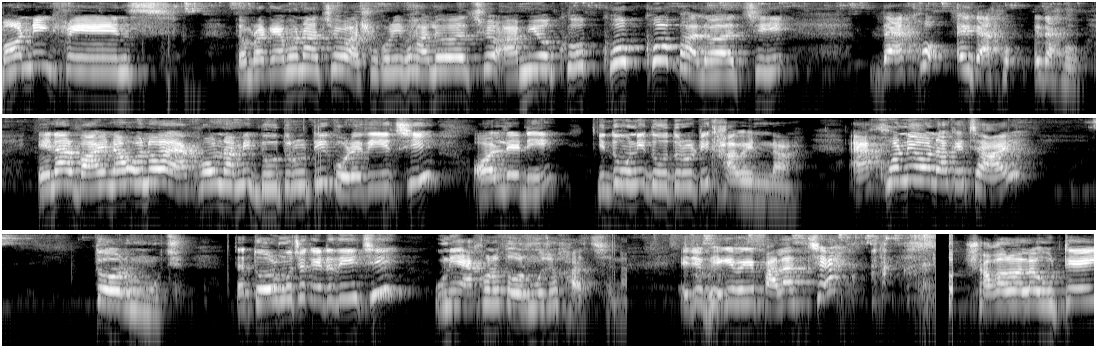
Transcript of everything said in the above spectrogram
মর্নিং ফ্রেন্ডস তোমরা কেমন আছো? আশা করি ভালো আছো। আমিও খুব খুব খুব ভালো আছি। দেখো, এই দেখো এই দেখো। এনার বায়না হলো, এখন আমি দুধ রুটি করে দিয়েছি অলরেডি কিন্তু উনি দুধ রুটি খাবেন না। এখনই ওনাকে চাই তরমুজ। তা তরমুজও কেটে দিয়েছি, উনি এখনও তরমুজও খাচ্ছে না। এই যে ভেগে ভেগে পালাচ্ছে। সকালবেলা উঠেই,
